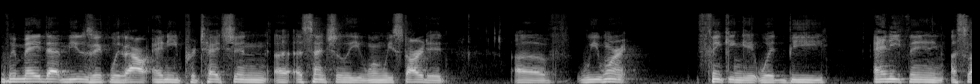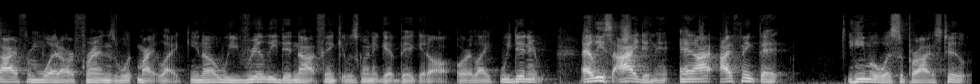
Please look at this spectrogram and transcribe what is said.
we made that music without any pretension. Uh, essentially, when we started, of we weren't thinking it would be anything aside from what our friends would, might like. You know, we really did not think it was going to get big at all, or like we didn't. At least I didn't, and I I think that Heems was surprised too.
